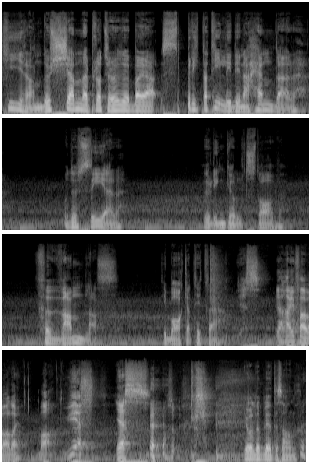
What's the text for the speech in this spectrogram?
Kiran, du känner plötsligt hur det börjar spritta till i dina händer. Och du ser hur din guldstav förvandlas tillbaka till trä. Yes. Jag high-fivar dig. Bara yes! Yes! Guldet blev till sand.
